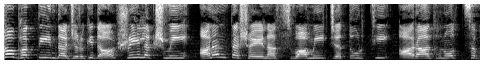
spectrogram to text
ಶ್ರದ್ಧಾಭಕ್ತಿಯಿಂದ ಜರುಗಿದ ಶ್ರೀಲಕ್ಷ್ಮಿ ಅನಂತ ಶಯನ ಸ್ವಾಮಿ ಚತುರ್ಥಿ ಆರಾಧನೋತ್ಸವ.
